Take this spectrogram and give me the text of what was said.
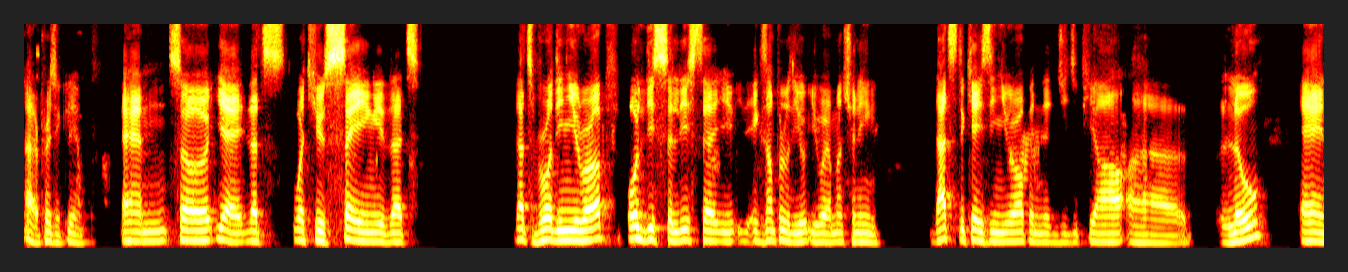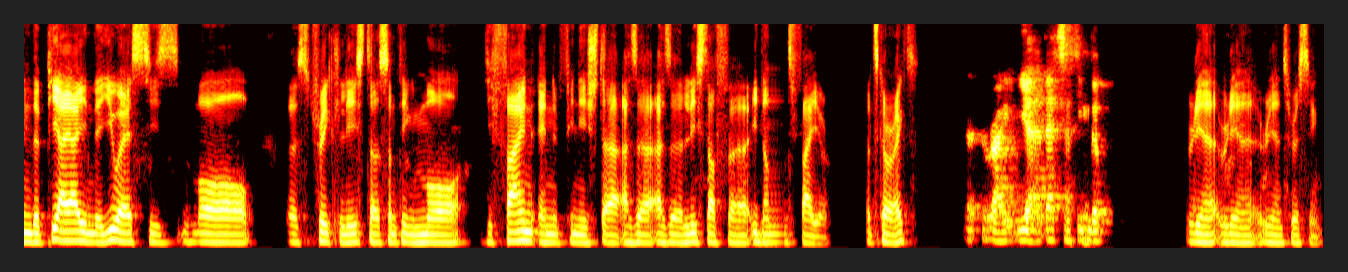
Uh, pretty clear. And so, yeah, that's what you're saying is that that's broad in Europe. All this list, uh, example you, you were mentioning, that's the case in Europe and the GDPR uh, law. And the PII in the US is more a strict list or something more defined and finished uh, as, a, as a list of uh, identifier. That's correct? Right. Yeah, that's, I think, the. Really, really, really interesting.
